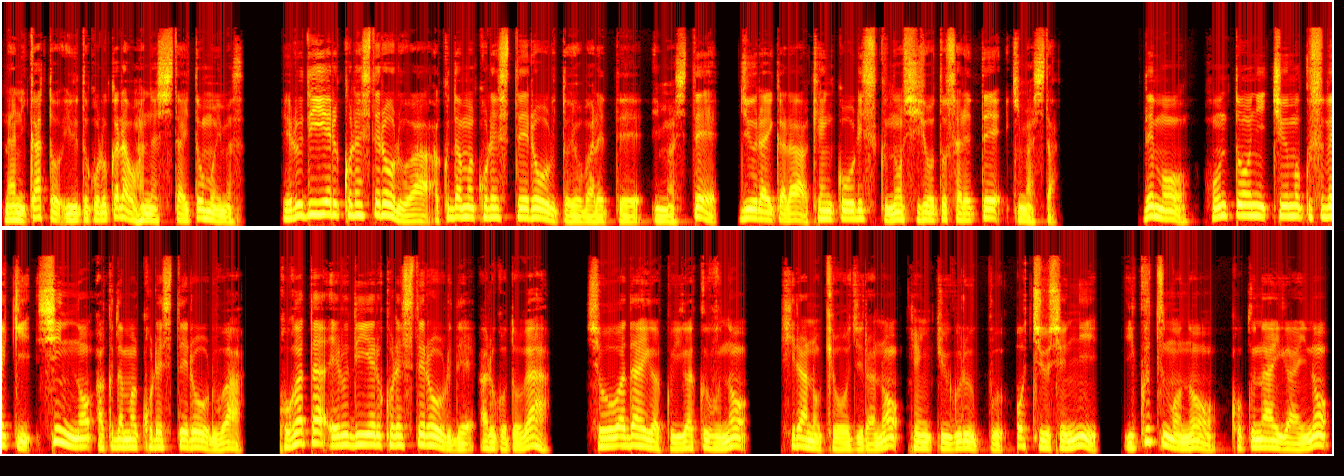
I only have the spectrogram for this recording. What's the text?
何かというところからお話ししたいと思います。LDL コレステロールは悪玉コレステロールと呼ばれていまして、従来から健康リスクの指標とされてきました。でも、本当に注目すべき真の悪玉コレステロールは、小型 LDL コレステロールであることが、昭和大学医学部の平野教授らの研究グループを中心に、いくつもの国内外の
